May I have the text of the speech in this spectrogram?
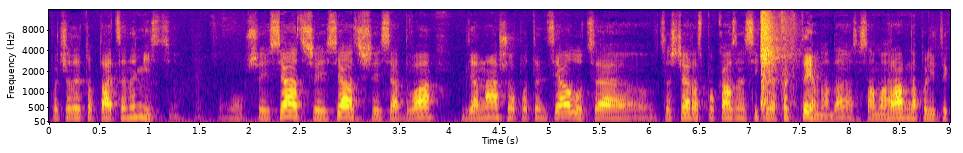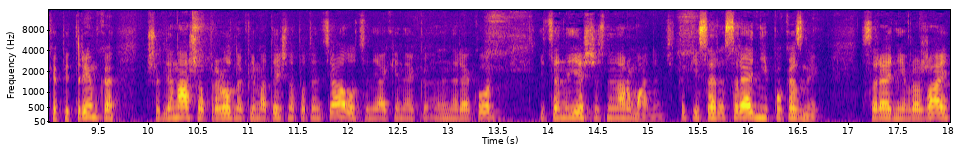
почали топтатися на місці. Тобто, ну, 60, 60, 62. Для нашого потенціалу це, це ще раз показує, наскільки ефективна да? саме аграрна політика, підтримка. Що для нашого природно-кліматичного потенціалу це ніякий не рекорд і це не є щось ненормальним. Це такий середній показник, середній врожай,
